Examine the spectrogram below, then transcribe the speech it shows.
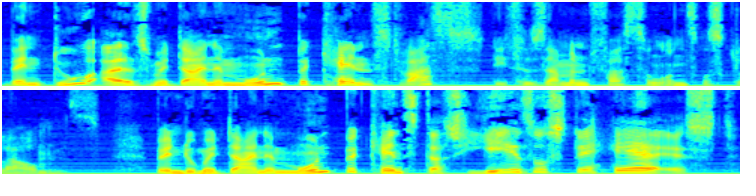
Wenn du also mit deinem Mund bekennst, was? Die Zusammenfassung unseres Glaubens. Wenn du mit deinem Mund bekennst, dass Jesus der Herr ist,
